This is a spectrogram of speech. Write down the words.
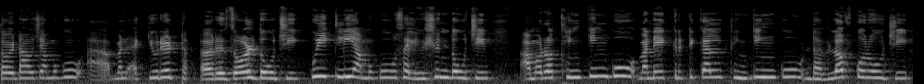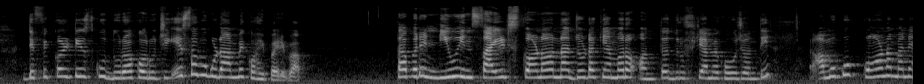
ତ ଏଇଟା ହେଉଛି ଆମକୁ ମାନେ ଆକ୍ୟୁରେଟ୍ ରେଜଲ୍ଟ ଦେଉଛି କ୍ୱିକ୍ଲି ଆମକୁ ସଲ୍ୟୁସନ୍ ଦେଉଛି ଆମର ଥିଙ୍କିଙ୍ଗକୁ ମାନେ କ୍ରିଟିକାଲ୍ ଥିଙ୍କିଙ୍ଗକୁ ଡେଭଲପ୍ କରାଉଛି ଡିଫିକଲ୍ଟିଜ୍କୁ ଦୂର କରୁଛି ଏସବୁ ଗୁଡ଼ା ଆମେ କହିପାରିବା ତାପରେ ନ୍ୟୁ ଇନସାଇଟ୍ସ କ'ଣ ନା ଯେଉଁଟାକି ଆମର ଅନ୍ତର୍ଦୃଷ୍ଟି ଆମେ କହୁଛନ୍ତି ଆମକୁ କ'ଣ ମାନେ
